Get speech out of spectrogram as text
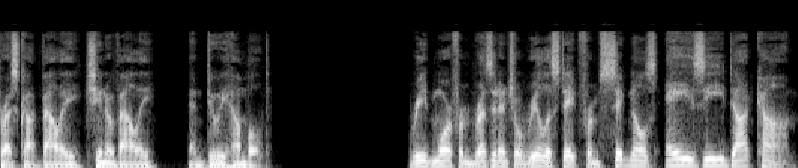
Prescott Valley, Chino Valley, and Dewey Humboldt. Read more from residential real estate from signalsaz.com.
